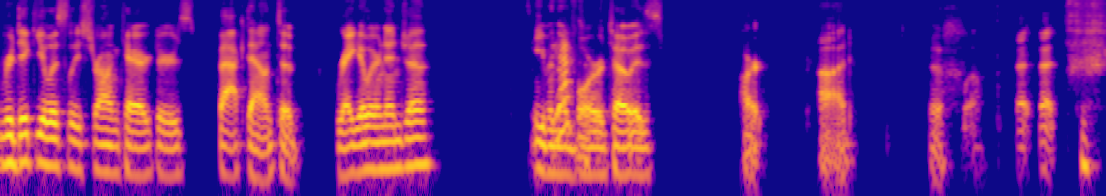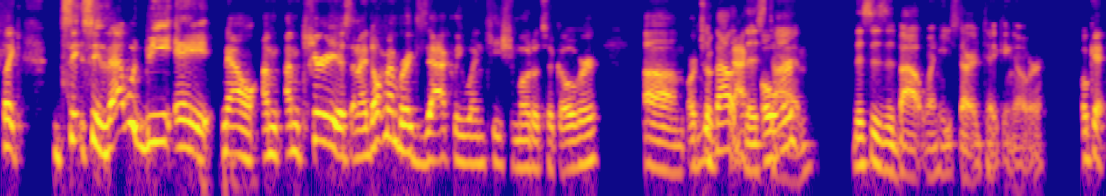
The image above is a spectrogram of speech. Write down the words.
ridiculously strong characters back down to regular ninja even You though. Boruto is part odd. Ugh. Well, that that like see see that would be a now. I'm I'm curious, and I don't remember exactly when Kishimoto took over, um, or took about this over. time. This is about when he started taking over. Okay,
